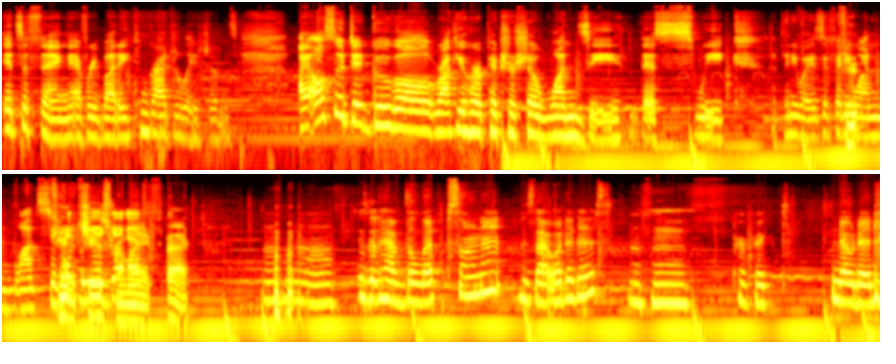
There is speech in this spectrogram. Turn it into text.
it's a thing everybody congratulations I also did Google Rocky Horror Picture Show onesie this week. Anyways, if Few- anyone wants to Few to get me a choose from, I gift. expect. Mhm. Does it have the lips on it? Is that what it is? Mhm. Perfect. Noted.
